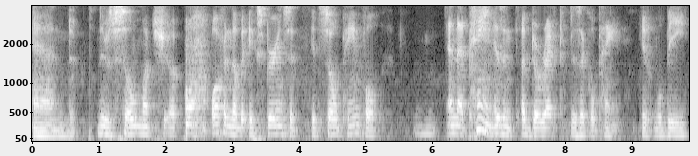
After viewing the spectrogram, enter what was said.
And there's so much, uh, often they'll be- experience it, it's so painful. And that pain isn't a direct physical pain, it will be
